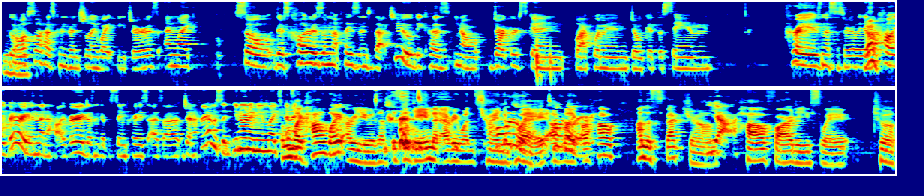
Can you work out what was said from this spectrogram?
who Mhm. also has conventionally white features, and like, so there's colorism that plays into that too, because you know, darker skinned black women don't get the same praise necessarily as Yeah. a Halle Berry, and then a Halle Berry doesn't get the same praise as a Jennifer Aniston. You know what I mean? Like, and like how white are you? Is that is the game that everyone's trying to Totally, play of like, or how on the spectrum? Yeah. How far do you sway to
